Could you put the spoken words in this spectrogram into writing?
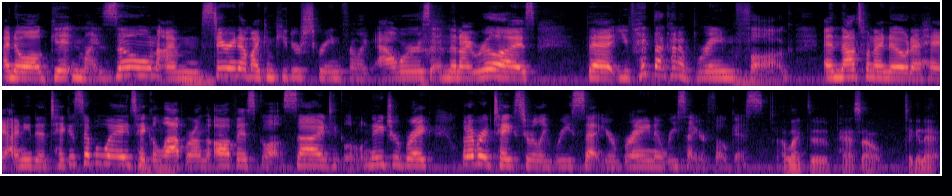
I know I'll get in my zone, I'm mm-hmm. staring at my computer screen for like hours, and then I realize that you've hit that kind of brain mm-hmm. fog. And that's when I know to, hey, I need to take a step away, take a mm-hmm. lap around the office, go outside, take a little nature break, whatever it takes to really reset your brain and reset your focus. I like to pass out, take a nap.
